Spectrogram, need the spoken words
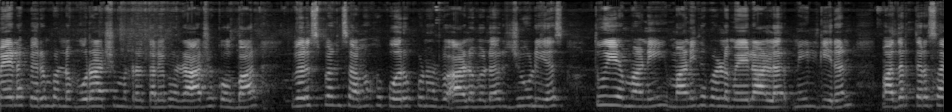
மேல பெரும்பள்ளம் ஊராட்சி மன்ற தலைவர் ராஜகோபால் வெல்ஸ்பன் சமூக பொறுப்புணர்வு அலுவலர் ஜூலியஸ் தூயமணி மனிதவள மேலாளர் Neelkiran Mother Teresa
